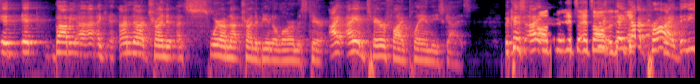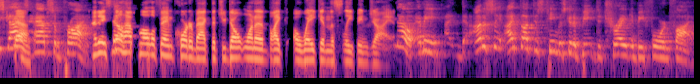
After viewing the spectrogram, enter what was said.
it, it, Bobby. I, I, am not trying to. I swear, I'm not trying to be an alarmist here. I, I am terrified playing these guys because I. Oh, it's it's all they got pride. These guys yeah. have some pride, and they still now, have Hall of Fame quarterback that you don't want to like awaken the sleeping giant. No, I mean I, honestly, I thought this team was going to beat Detroit and be four and five,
